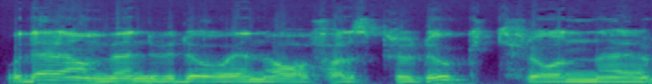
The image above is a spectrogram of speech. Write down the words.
Och där använder vi då en avfallsprodukt från eh,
